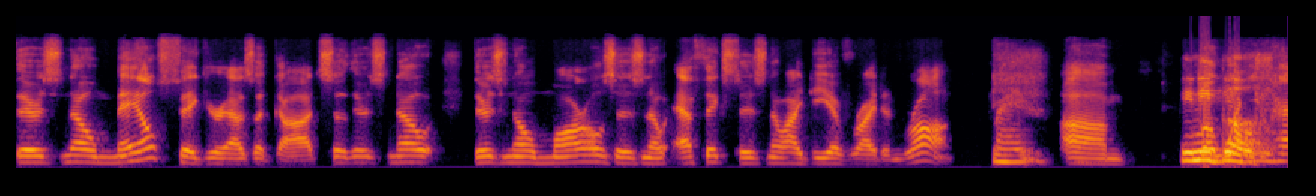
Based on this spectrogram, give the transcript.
there's no male figure as a god. So there's no there's no morals. There's no ethics. There's no idea of right and wrong. Right. Um, you need both. You,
